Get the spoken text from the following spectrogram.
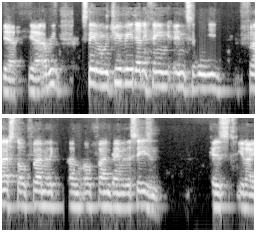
yeah, yeah. I mean, Stephen, would you read anything into the first Old Firm of the Old Firm game of the season? Because you know,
